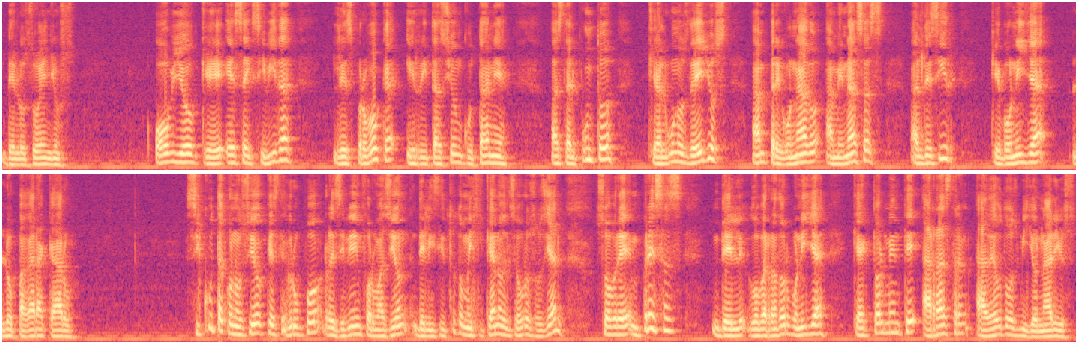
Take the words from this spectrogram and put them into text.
de los dueños. Obvio que esa exhibida les provoca irritación cutánea, hasta el punto que algunos de ellos han pregonado amenazas al decir que Bonilla lo pagará caro. Cicuta conoció que este grupo recibió información del Instituto Mexicano del Seguro Social sobre empresas del gobernador Bonilla que actualmente arrastran adeudos millonarios.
